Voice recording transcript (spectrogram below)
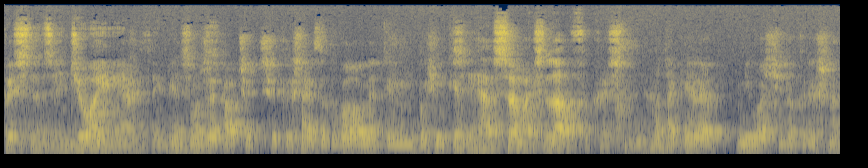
Krishna's enjoying everything. Więc może patrzeć, czy Kryszna jest zadowolony tym posiłkiem. She has so much love for Krishna. Ma tak wiele miłości do Kryszny.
